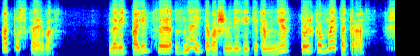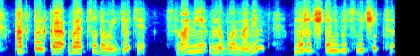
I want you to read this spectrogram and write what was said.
отпуская вас? Но ведь полиция знает о вашем визите ко мне только в этот раз. Как только вы отсюда уйдете, с вами в любой момент может что-нибудь случиться,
